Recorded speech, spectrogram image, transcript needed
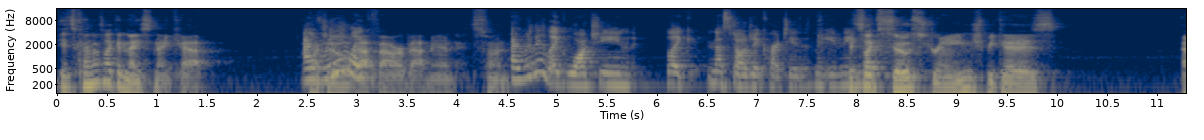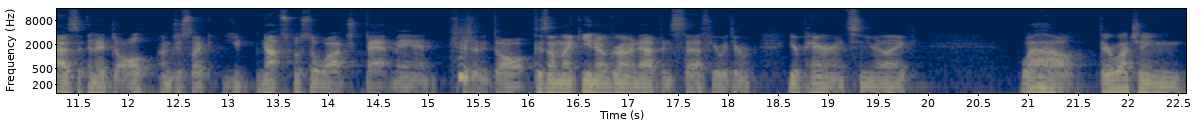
It's kind of like a nice nightcap. I Watch a really little like half hour Batman. It's fun. I really like watching like nostalgic cartoons in the evening. It's like so strange because as an adult, I'm just like, you're not supposed to watch Batman as an adult. Because I'm like, you know, growing up and stuff, you're with your your parents and you're like, wow, they're watching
